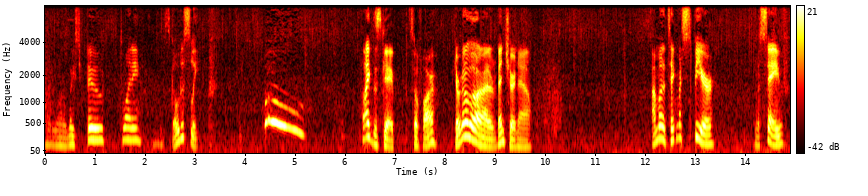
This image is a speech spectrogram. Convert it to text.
I don't want to waste your food. 20. Let's go to sleep. Woo! I like this game so far. Okay, we're gonna go on an adventure now. I'm gonna take my spear. I'm gonna save.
